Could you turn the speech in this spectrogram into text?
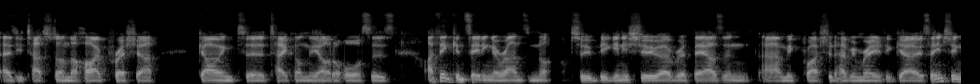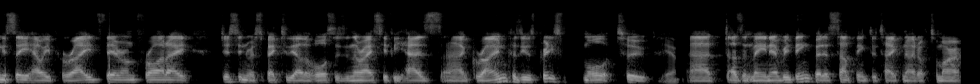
as you touched on, the high pressure going to take on the older horses. I think conceding a run's not too big an issue over a thousand. Uh, Mick Price should have him ready to go. So interesting to see how he parades there on Friday, just in respect to the other horses in the race. If he has uh, grown, because he was pretty small at two, yep. uh, doesn't mean everything, but it's something to take note of tomorrow.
